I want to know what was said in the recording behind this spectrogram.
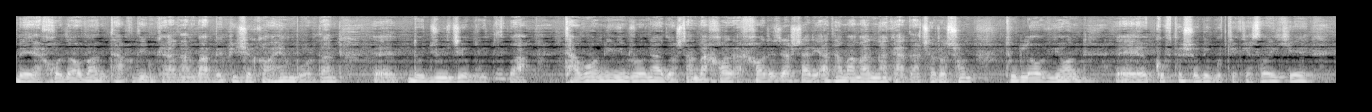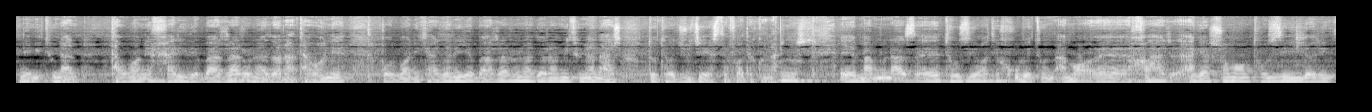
به خداوند تقدیم کردن و به پیش کاهن بردن دو جوجه بود و توان این رو نداشتن و خارج از شریعت هم عمل نکردن. چرا؟ چون تو لاویان گفته شده بود که کسایی که نمی‌تونن توان خرید بره رو ندارن توان قربانی کردن یه بره رو ندارن می‌تونن از دوتا جوجه استفاده کنن. ممنون از توضیحات خوبتون. اما خواهر اگر شما هم توضیحی دارید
